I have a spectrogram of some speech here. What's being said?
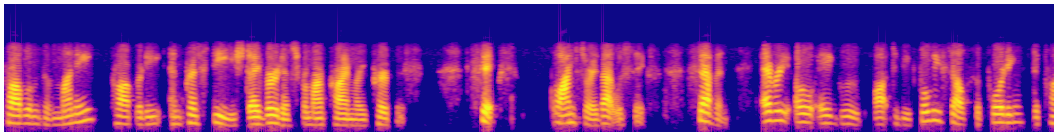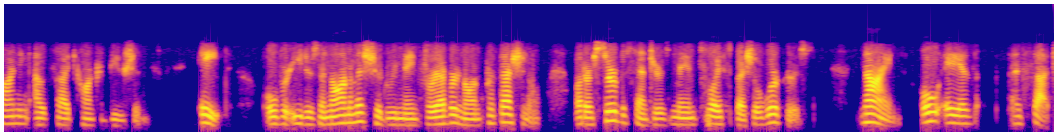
problems of money, property, and prestige divert us from our primary purpose. Six, oh, I'm sorry, that was six. Seven, every OA group ought to be fully self supporting, declining outside contributions. Eight, Overeaters Anonymous should remain forever non professional, but our service centers may employ special workers. Nine, OA as, as such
